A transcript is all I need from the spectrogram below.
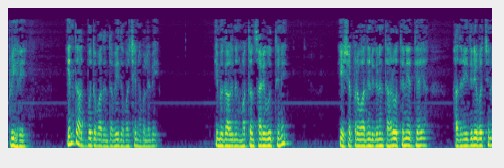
ಪ್ರಿಯರೇ, ಎಂಥ ಅದ್ಭುತವಾದಂಥ ವೇದ ವಚನವಲ್ಲವೇ. ನಿಮಗಾಗಿ ನಾನು ಮತ್ತೊಂದು ಸಾರಿ ಓದ್ತೇನೆ ಯಶಪ್ರವಾದನ ಗ್ರಂಥ ಅರವತ್ತನೇ ಅಧ್ಯಾಯ ಹದಿನೈದನೇ ವಚನ.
